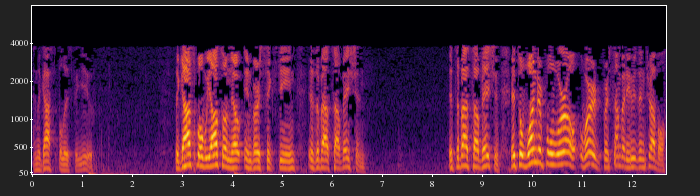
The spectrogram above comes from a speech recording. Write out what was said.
And the gospel is for you. The gospel, we also note in verse 16, is about salvation. It's about salvation. It's a wonderful world, word for somebody who's in trouble.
